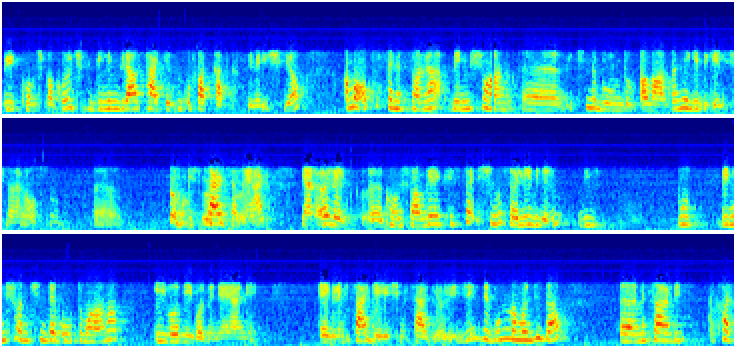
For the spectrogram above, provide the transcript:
büyük konuşmak oluyor. Çünkü bilim biraz herkesin ufak katkısıyla işliyor. Ama 30 sene sonra benim şu an e, içinde bulunduğum alanda ne gibi gelişmeler olsun e, Tamam. istersem öyle eğer yani öyle e, konuşmam gerekirse şunu söyleyebilirim. Biz bu benim şu an içinde bulunduğum alana Evo Divo deniyor. Yani evrimsel gelişimsel biyoloji ve bunun amacı da e, mesela biz kaç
